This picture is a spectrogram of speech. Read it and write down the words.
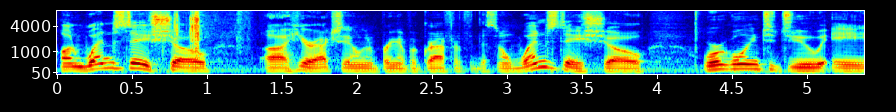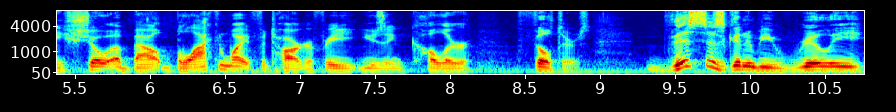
On Wednesday's show, uh, here, actually, I'm going to bring up a graphic for this. On Wednesday's show, we're going to do a show about black and white photography using color filters. This is going to be really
